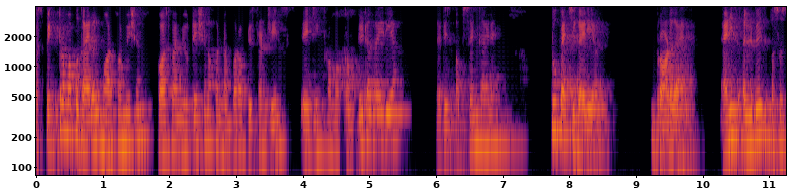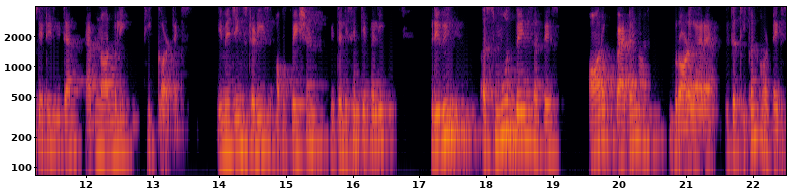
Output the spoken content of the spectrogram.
a spectrum of a gyral malformation caused by mutation of a number of different genes ranging from a complete agyria, that is absent gyri, to patchy pachygyria, broad gyri, and is always associated with an abnormally thick cortex. Imaging studies of a patient with a lissencephaly reveal a smooth brain surface or a pattern of broad gyri with a thickened cortex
